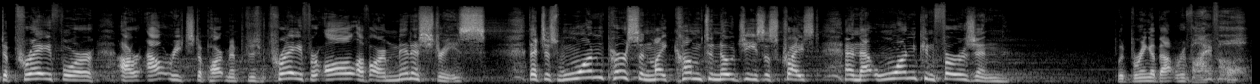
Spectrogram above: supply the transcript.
to pray for our outreach department, to pray for all of our ministries. That just one person might come to know Jesus Christ and that one conversion would bring about revival.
